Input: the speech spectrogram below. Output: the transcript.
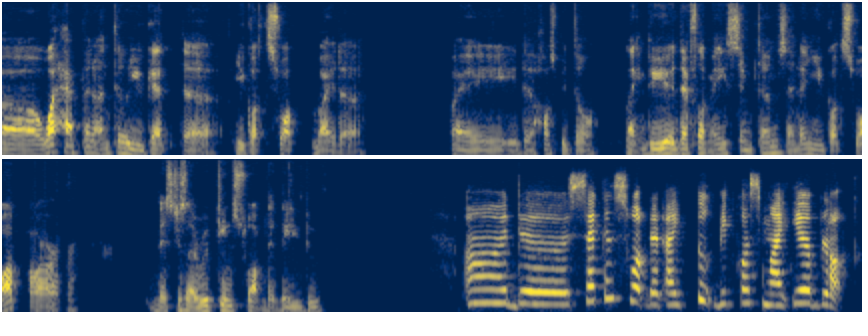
uh what happened until you get the you got swabbed by the by the hospital? Like, do you develop any symptoms and then you got swabbed, or there's just a routine swab that they do? Uh, the second swab that I took because my ear blocked.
